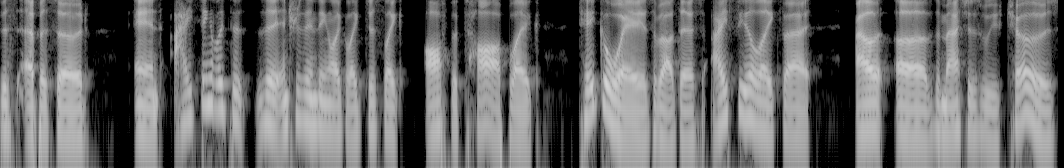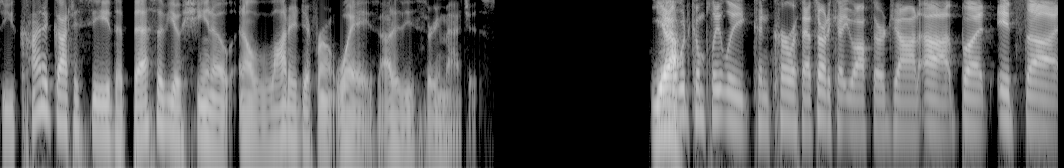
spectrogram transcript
this episode and i think like the the interesting thing like like just like off the top like takeaways about this i feel like that out of the matches we've chose you kind of got to see the best of yoshino in a lot of different ways out of these three matches Yeah, I would completely concur with that. Sorry to cut you off there, John. Uh, but it's uh,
